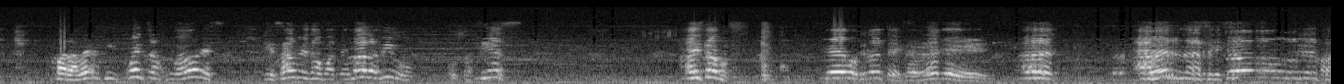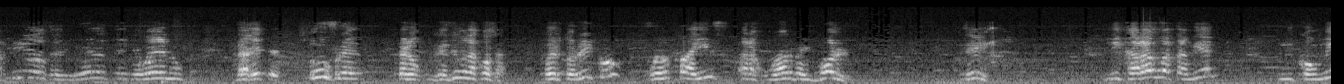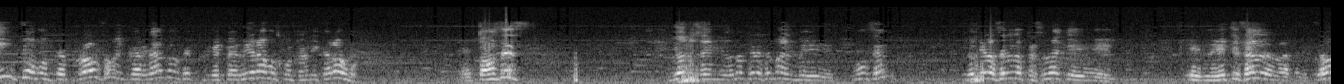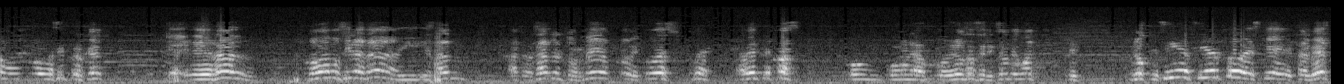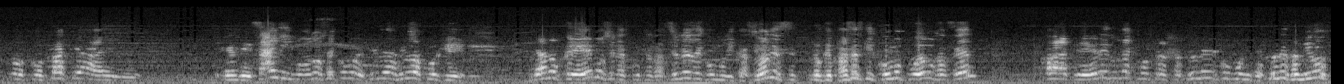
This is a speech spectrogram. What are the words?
para ver si encuentran jugadores que salven a Guatemala, amigo. Pues así es. Ahí estamos. Qué emocionante. La verdad que. A ver, a ver la selección, el partido, se divierte, qué bueno. La gente sufre. Pero les digo una cosa. Puerto Rico fue un país para jugar béisbol. Sí, Nicaragua también, y con Mincho Monteproso encargándose que perdiéramos contra Nicaragua. Entonces, yo no sé, yo no quiero ser mal, me, no sé, yo quiero ser una persona que, que le eche sal a la selección o algo así, pero que, de verdad no vamos a ir a nada y están atrasando el torneo y todo eso. a ver qué pasa con, con la poderosa selección de Guatemala lo que sí es cierto es que tal vez nos contagia el, el desánimo, no sé cómo decirle arriba, porque ya no creemos en las contrataciones de comunicaciones. Lo que pasa es que cómo podemos hacer para creer en una contratación de comunicaciones, amigos,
